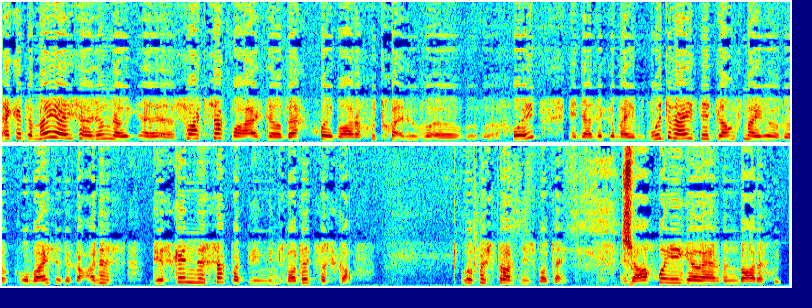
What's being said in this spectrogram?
Ek het in my huishouding nou 'n uh, swart sak waar ek nou weggooibare goed gaan uh, gooi en dan ek my motorhuis net langs my uh, kom wys dat ek 'n ander deskende sak wat die mens wat dit verskaf. Oor verstrand wat dit. En so, daar gooi ek jou herwinbare goed.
